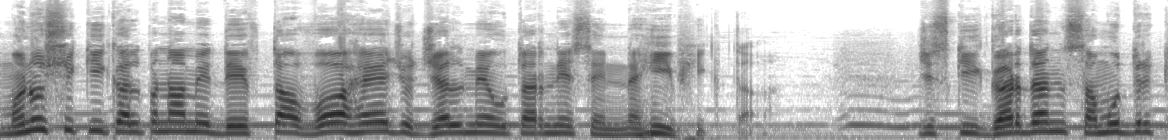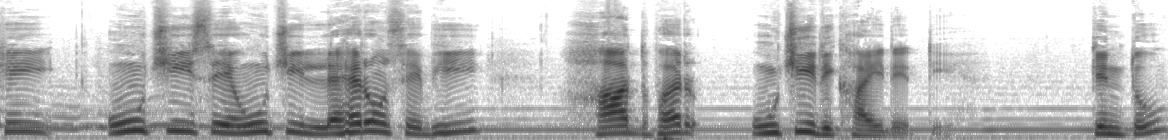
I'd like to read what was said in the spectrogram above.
मनुष्य की कल्पना में देवता वह है जो जल में उतरने से नहीं भीगता, जिसकी गर्दन समुद्र की ऊँची से ऊँची लहरों से भी हाथ भर ऊँची दिखाई देती है। किंतु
